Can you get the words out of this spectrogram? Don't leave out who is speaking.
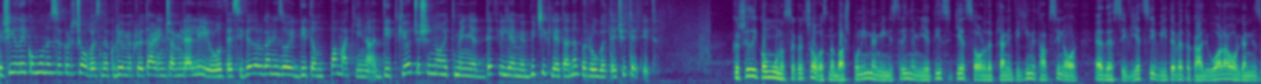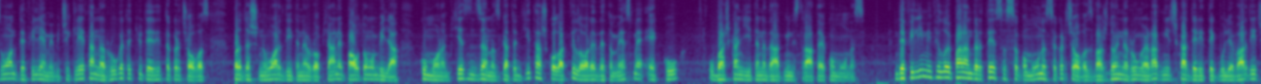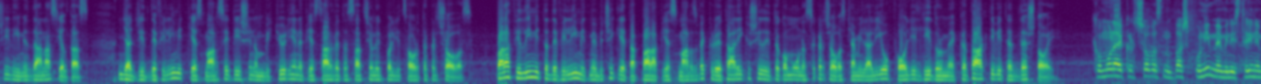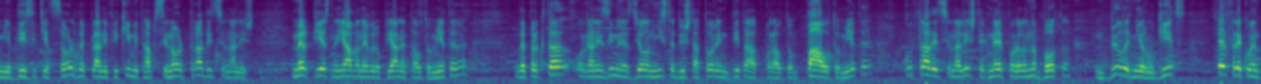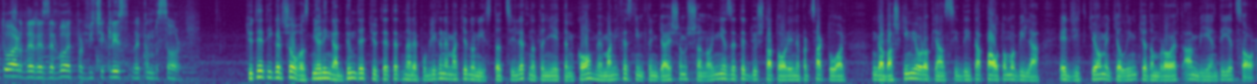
Speaker 1: Këshilli i Komunës së Kërçovës në krye me kryetarin Qamil Aliu edhe sivjet organizoi ditën pa makina, ditë kjo që shënohet me një defile me biçikleta nëpër rrugët e qytetit.
Speaker 2: Këshilli i Komunës së Kërçovës në bashkëpunim me Ministrinë e Mjedisit Jetësor dhe Planifikimit Hapësinor edhe sivjet si viteve të kaluara organizuan defile me biçikleta në rrugët e qytetit të Kërçovës për të shënuar Ditën Europiane pa Automobila, ku morën pjesë nxënës nga të gjitha shkollat fillore dhe të mesme e ku u bashkëngjitën edhe administrata e komunës. Defilimi filloi para ndërtesës së Komunës së Kërçovës, vazhdoi në rrugën Radniçka deri tek bulevardi i Çlirimit dhe anasjelltas. Gjatë gjithë defilimit pjesëmarrësit ishin në mbikëqyrjen e pjesëtarëve të Stacionit Policor të Kërçovës. Para fillimit të defilimit me biçikleta para pjesëmarrësve, kryetari i Këshillit të Komunës së Kërçovës, Qamil Aliu, foli lidhur me këtë aktivitet dhe shtoi,
Speaker 3: Komuna e Kërçovës në bashkëpunim me Ministrinë e Mjedisit Jetësor dhe Planifikimit Hapësinor tradicionalisht merr pjesë në Javën Evropiane të Automjeteve dhe për këtë organizim e zgjodhëm njëzet e dy shtatorin Dita pa automjete ku tradicionalisht tek ne por edhe në botë mbyllet një rrugicë e frekuentuar dhe rezervohet për biçiklistë dhe këmbësorë.
Speaker 2: Qyteti i Kërçovës, njëri nga dymbëdhjetë qytetet në Republikën e Maqedonisë, të cilët në të njëjtën kohë me manifestim të ngjajshëm shënoi njëzet e dy shtatorin e përcaktuar nga Bashkimi Europian si Dita pa Automobila, e gjithë kjo me qëllim që të mbrohet ambienti jetësor.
